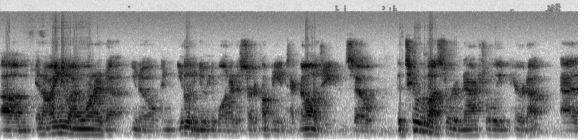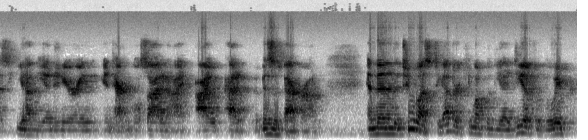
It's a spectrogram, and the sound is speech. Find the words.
um, and I knew I wanted to, you know, and Eli knew he wanted to start a company in technology. And so the two of us sort of naturally paired up as he had the engineering and technical side, and I, I had a business background. And then the two of us together came up with the idea for Blue Apron.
